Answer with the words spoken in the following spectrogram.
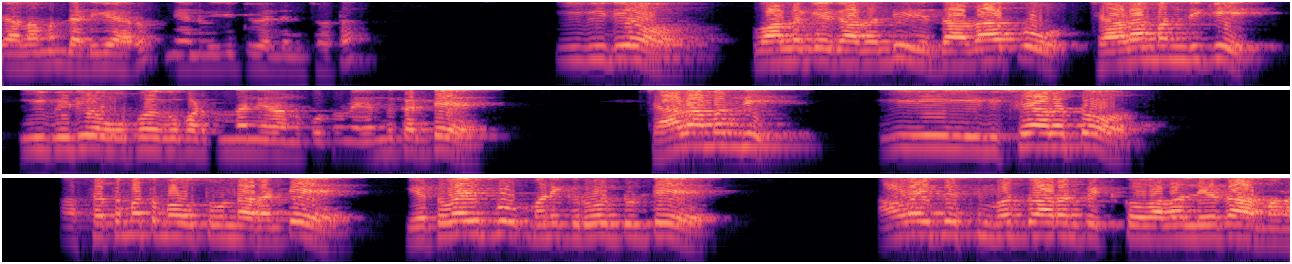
చాలామంది అడిగారు. నేను విజిట్ వెళ్ళిన చోట. ఈ వీడియో వాళ్ళకే కాదండి. ఇది దాదాపు చాలా మందికి ఈ వీడియో ఉపయోగపడుతుందని నేను అనుకుంటున్నాను. ఎందుకంటే చాలా మంది ఈ విషయాలతో సతమతం అవుతున్నారంటే ఎటువైపు మనకి రోడ్డు ఉంటే ఆ వైపే సింహద్వారం పెట్టుకోవాలా లేదా మన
